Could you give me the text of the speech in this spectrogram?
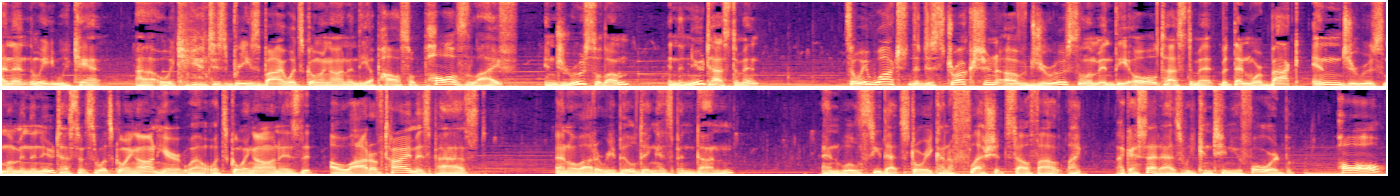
And then we, we can't uh, we can't just breeze by what's going on in the Apostle Paul's life in Jerusalem in the New Testament. So we watched the destruction of Jerusalem in the Old Testament, but then we're back in Jerusalem in the New Testament. So what's going on here? Well, what's going on is that a lot of time has passed and a lot of rebuilding has been done. And we'll see that story kind of flesh itself out like like I said as we continue forward. But Paul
